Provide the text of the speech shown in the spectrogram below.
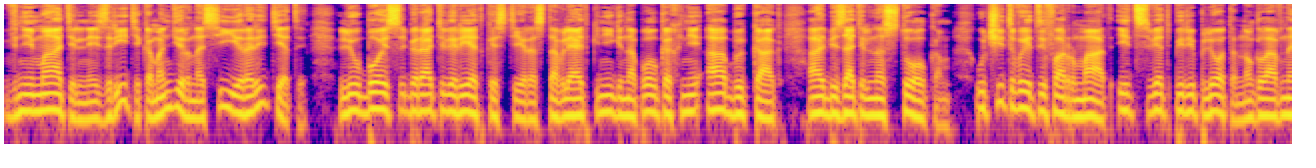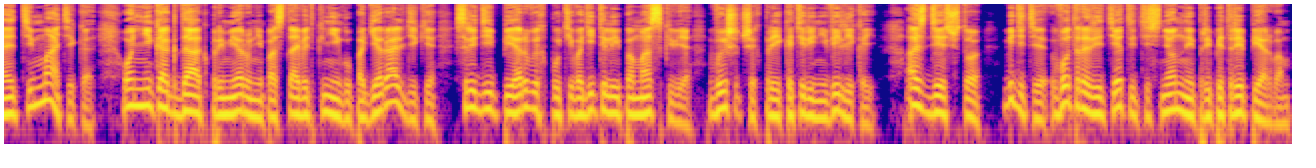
Внимательней зрите, командир, на сии раритеты. Любой собиратель редкостей расставляет книги на полках не абы как, а обязательно с толком. Учитывает и формат, и цвет переплета, но главное — тематика. Он никогда, к примеру, не поставит книгу по Геральдике среди первых путеводителей по Москве, вышедших при Екатерине Великой. А здесь что? Видите, вот раритеты, тесненные при Петре Первом.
